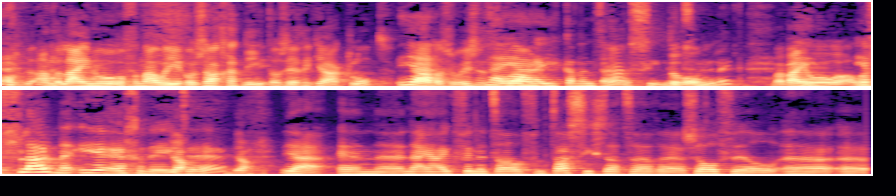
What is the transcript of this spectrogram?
Ja, als we aan de lijn horen van nou, Hero zag het niet, dan zeg ik ja, klopt. Ja, Ja. dat, zo is het nou gewoon. ja, je kan het Ja, alles zien daarom. natuurlijk. Maar wij En horen Je alles. fluit naar eer en geweten, hè? Ja, Ja, en eh, nou ja, ik vind het al fantastisch dat er eh, zoveel eh,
